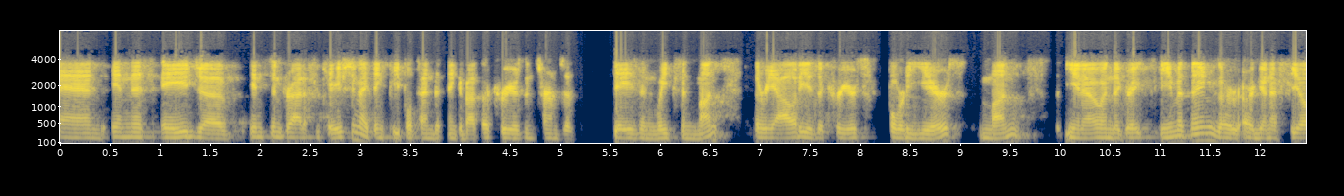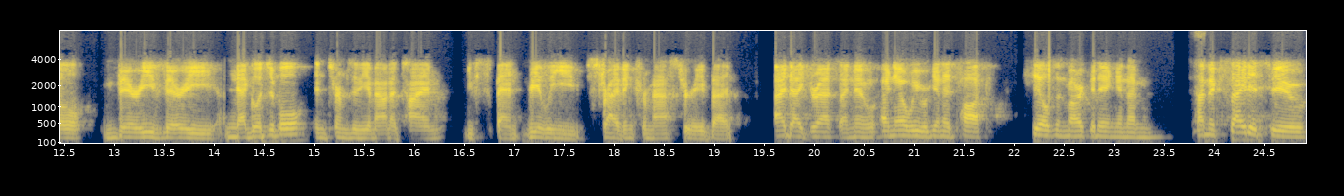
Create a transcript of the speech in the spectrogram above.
And in this age of instant gratification, I think people tend to think about their careers in terms of days and weeks and months. The reality is a career's 40 years, months, you know, in the great scheme of things are, are going to feel very, very negligible in terms of the amount of time you've spent really striving for mastery. But I digress. I know, I know we were going to talk sales and marketing and I'm, I'm excited to,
